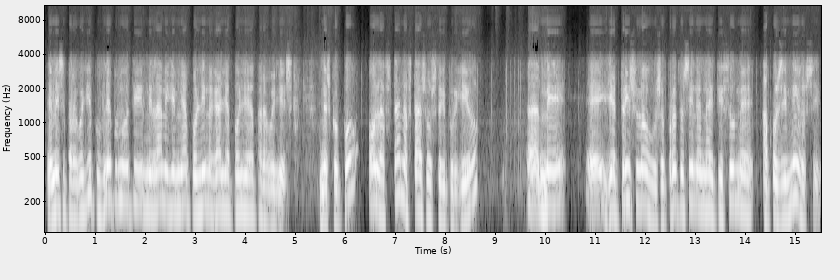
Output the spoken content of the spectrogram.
εμείς οι παραγωγοί που βλέπουμε ότι μιλάμε για μια πολύ μεγάλη απώλεια παραγωγής. Με σκοπό όλα αυτά να φτάσουν στο Υπουργείο με, ε, για τρεις λόγους. Ο πρώτος είναι να ετηθούμε αποζημίωση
